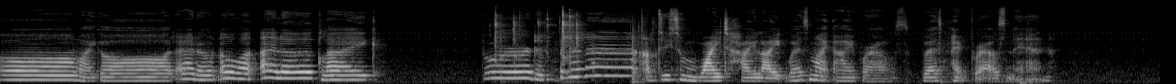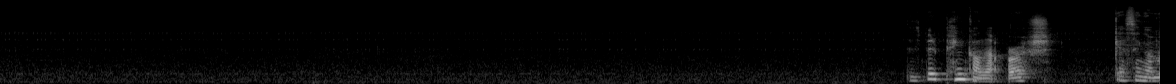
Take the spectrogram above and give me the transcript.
Oh my god, I don't know what I look like. I'll do some white highlight. Where's my eyebrows? Where's my brows, man? There's a bit of pink on that brush. Guessing I'm,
